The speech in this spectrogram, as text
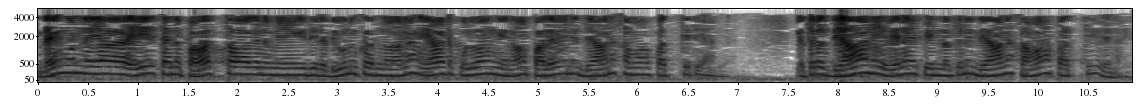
දැන් ඔන්න එයා ඒ තැන පවත්වාගෙන මේ විදිහට දිනු කරනවා නම් එයාට පුළුවන් වෙනවා පළවෙනි ධානා සමාපත්තියට යන්න. ඒතර ධානයේ වෙනයි පින්නතුනේ ධානා සමාපත්තිය වෙනයි.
